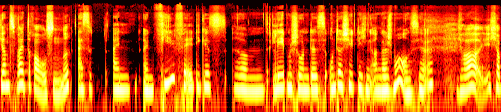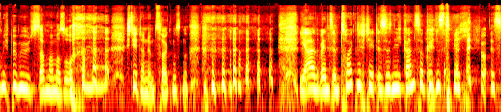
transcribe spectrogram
ganz weit draußen. Ne? Also ein, ein vielfältiges ähm, Leben schon des unterschiedlichen Engagements, ja? Ja, ich habe mich bemüht, sagen wir mal so. Mhm. Steht dann im Zeugnis. Ne? Ja, wenn es im Zeugnis steht, ist es nicht ganz so günstig. ich weiß.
